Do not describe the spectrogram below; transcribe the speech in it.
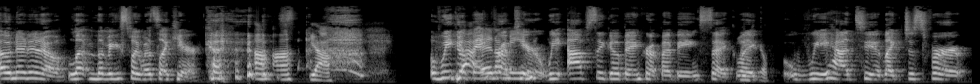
oh no no no. Let let me explain what's like here. Uh-huh. Yeah. we go Yeah, and I bankrupt mean- here. We absolutely go bankrupt by being sick. Like we had to like just for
